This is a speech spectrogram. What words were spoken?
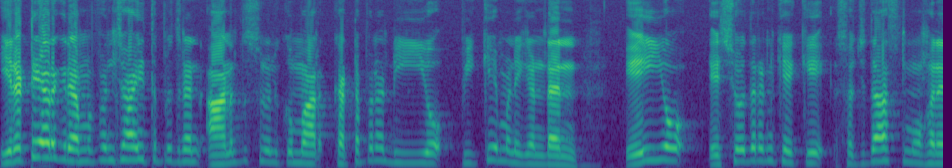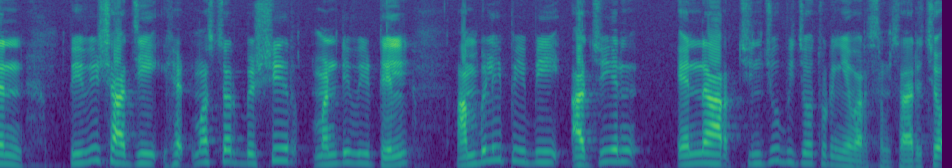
Erattayar grama panchayat president Anand Sunilkumar Kattappana DEO P K Manikandan A EO Yasodharan K K Sajidas Mohanan P V Shaji headmaster Basheer Mandi വീട്ടിൽ Ambili P B Ajayan N R Chinchu Bijo തുടങ്ങിയവർ സംസാരിച്ചു.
